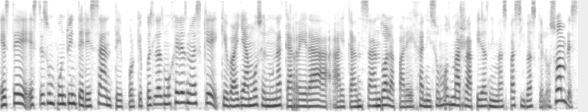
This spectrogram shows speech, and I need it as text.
este, este es un punto interesante porque pues las mujeres no es que, que vayamos en una carrera alcanzando a la pareja, ni somos más rápidas ni más pasivas que los hombres.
